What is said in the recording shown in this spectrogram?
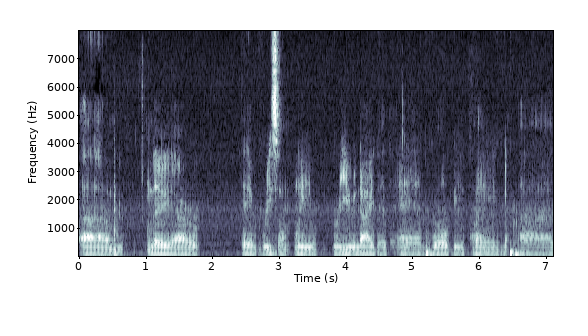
um, they are they have recently reunited and will be playing uh,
